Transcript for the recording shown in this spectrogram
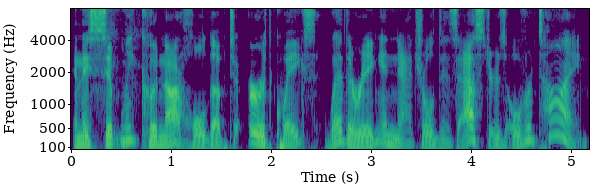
and they simply could not hold up to earthquakes, weathering, and natural disasters over time.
